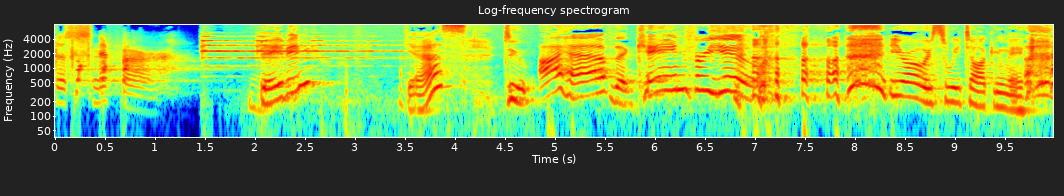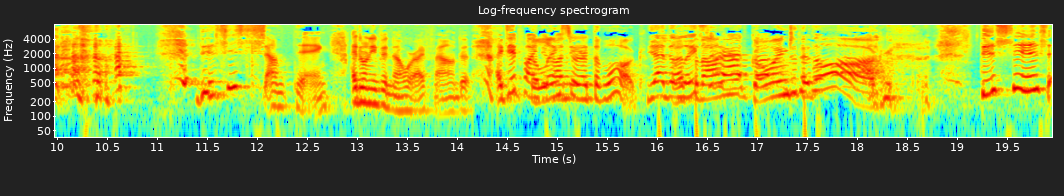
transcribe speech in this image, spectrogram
The sniffer. Baby, Yes? do I have the cane for you? You're always sweet talking me. this is something. I don't even know where I found it. I did find The it links on the, are at the blog. Yeah, the That's links the value are of at going to the blog. this is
